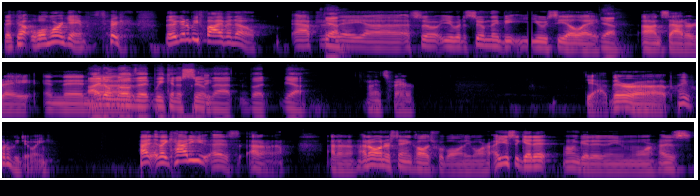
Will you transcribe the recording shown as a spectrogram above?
They've got one more game. They're they're going to be five and zero oh after yeah. they uh so you would assume they beat UCLA yeah. on Saturday and then I don't uh, know that we can assume they, that, but yeah. That's fair. Yeah, they're uh hey, what are we doing? How, like how do you I, just, I don't know. I don't know. I don't understand college football anymore. I used to get it. I don't get it anymore. I just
